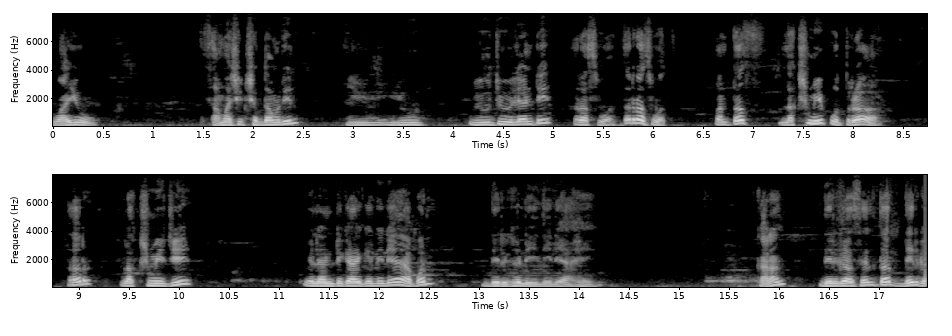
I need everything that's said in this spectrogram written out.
वायू सामासिक शब्दामधील यू यू यूची विल्यांटी रस्व तर रस्वत. पण तस लक्ष्मीपुत्र. तर लक्ष्मीची विलंटी काय केलेली आहे? आपण दीर्घ लिहिलेली आहे. कारण दीर्घ असेल तर दीर्घ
